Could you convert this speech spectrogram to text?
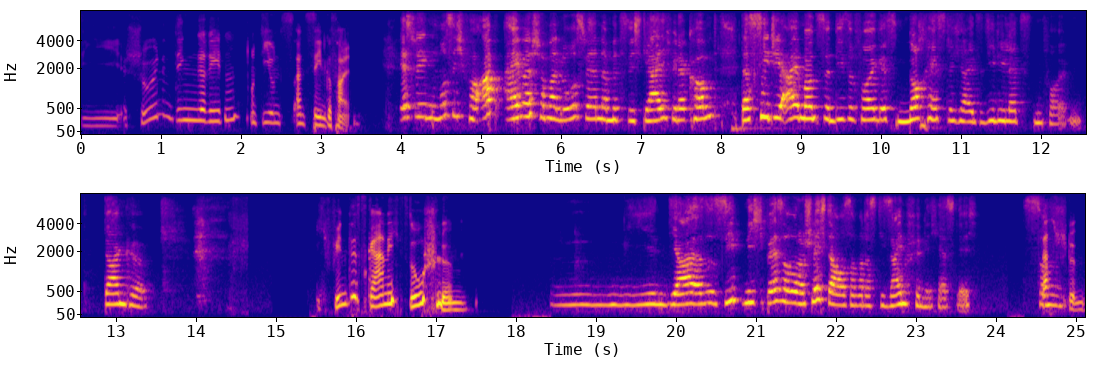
die schönen Dinge reden und die uns an Szenen gefallen. Deswegen muss ich vorab einmal schon mal loswerden, damit es nicht gleich wieder kommt. Das CGI-Monster in dieser Folge ist noch hässlicher als die die letzten Folgen. Danke. Ich finde es gar nicht so schlimm. Mm, Ja, also es sieht nicht besser oder schlechter aus, aber das Design finde ich hässlich. So, Das stimmt.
